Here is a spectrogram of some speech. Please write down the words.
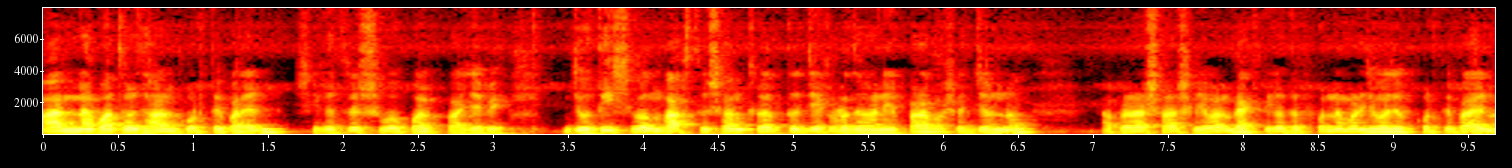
পান্না পাথর ধারণ করতে পারেন, সেক্ষেত্রে শুভ ফল পাওয়া যাবে। জ্যোতিষ এবং বাস্তু সংক্রান্ত যে কোনো ধরনের পরামর্শের জন্য আপনারা সরাসরি আমার ব্যক্তিগত ফোন নম্বরে যোগাযোগ করতে পারেন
